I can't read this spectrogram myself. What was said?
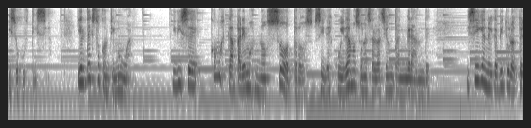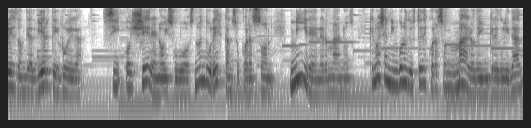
y su justicia. Y el texto continúa y dice, ¿cómo escaparemos nosotros si descuidamos una salvación tan grande? Y sigue en el capítulo 3 donde advierte y ruega, si oyeren hoy su voz, no endurezcan su corazón, miren hermanos, que no haya ninguno de ustedes corazón malo de incredulidad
